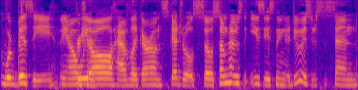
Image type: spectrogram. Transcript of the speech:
We're busy, you know. For we sure. all have like our own schedules, so sometimes the easiest thing to do is just to send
